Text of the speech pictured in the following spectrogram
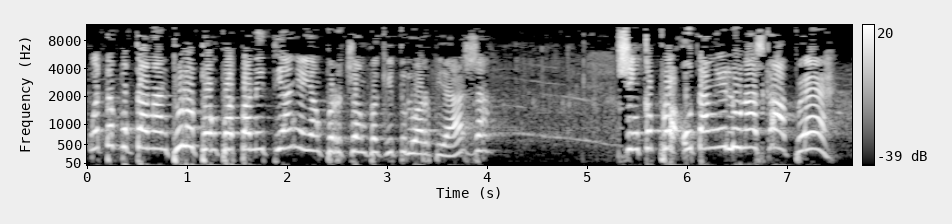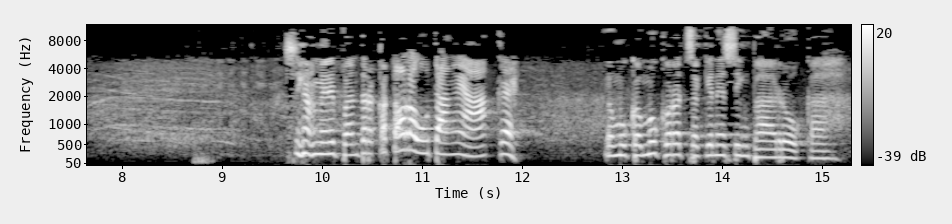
Wah tepuk tangan dulu dong buat panitianya yang berjuang begitu luar biasa. Sing keprok utangi lunas kabeh. Sing amene banter ketara utange akeh. Ya muga-muga rezekine sing barokah.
